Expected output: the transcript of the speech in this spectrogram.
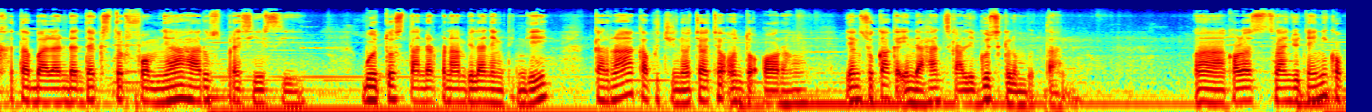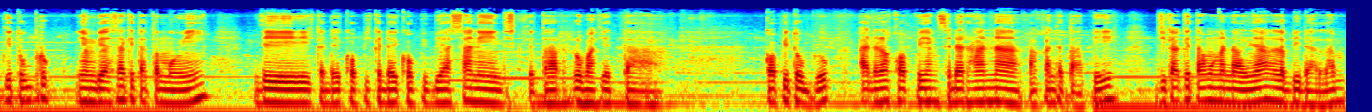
Ketebalan dan tekstur foamnya harus presisi. Butuh standar penampilan yang tinggi karena cappuccino cocok untuk orang yang suka keindahan sekaligus kelembutan. Nah, kalau selanjutnya ini kopi tubruk yang biasa kita temui di kedai kopi kedai kopi biasa nih di sekitar rumah kita. Kopi tubruk adalah kopi yang sederhana, akan tetapi jika kita mengenalnya lebih dalam,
